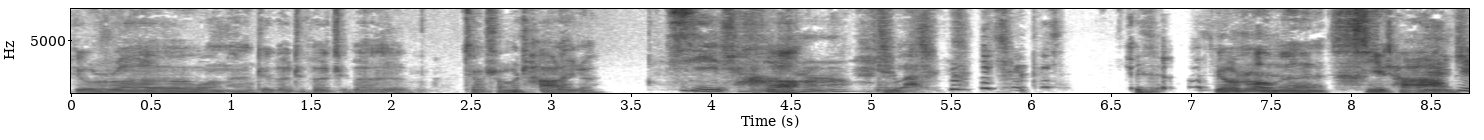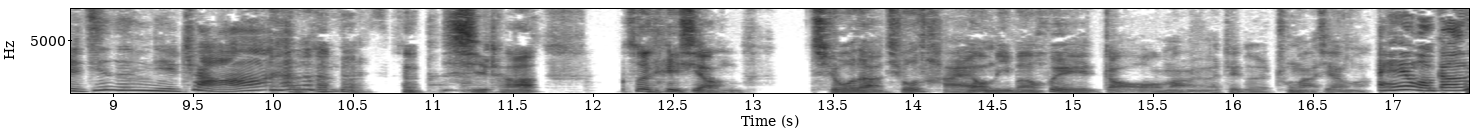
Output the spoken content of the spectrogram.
比如说我们这个这个这个叫什么茶来着？喜茶啊茶，比如说我们喜茶他，只记得你茶，喜茶最想求的求财，我们一般会找马这个出马仙嘛。哎，我刚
